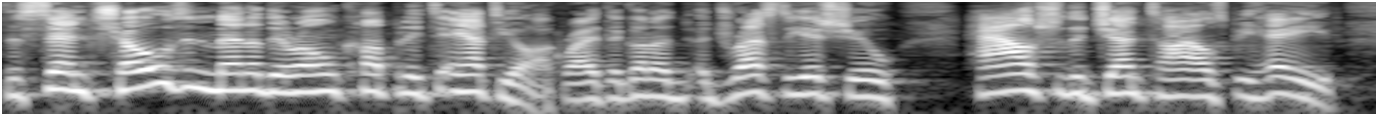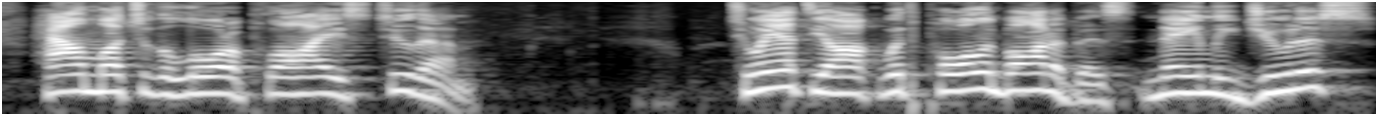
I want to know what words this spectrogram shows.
to send chosen men of their own company to Antioch, right? They're going to address the issue how should the Gentiles behave? How much of the law applies to them? To Antioch with Paul and Barnabas, namely Judas,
